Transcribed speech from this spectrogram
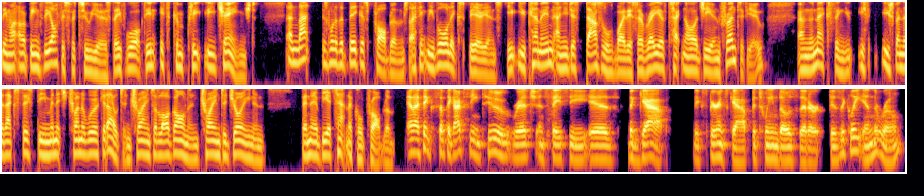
They might not have been to the office for two years. They've walked in, it's completely changed. And that is one of the biggest problems I think we've all experienced. You, you come in and you're just dazzled by this array of technology in front of you. And the next thing, you, you spend the next 15 minutes trying to work it out and trying to log on and trying to join and then there'd be a technical problem. And I think something I've seen too, Rich and Stacy, is the gap, the experience gap between those that are physically in the room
